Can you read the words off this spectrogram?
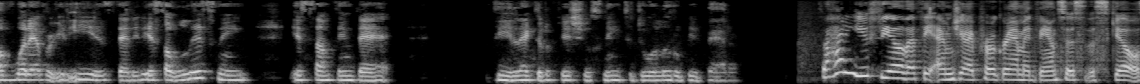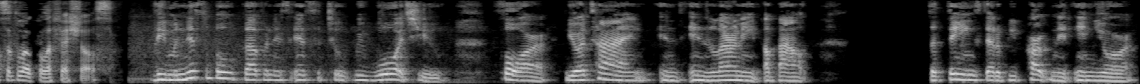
of whatever it is that it is. So listening is something that the elected officials need to do a little bit better. So, how do you feel that the MGI program advances the skills of local officials? The Municipal Governance Institute rewards you for your time in, in learning about the things that'll be pertinent in your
